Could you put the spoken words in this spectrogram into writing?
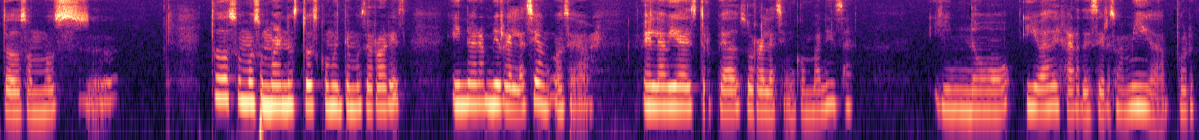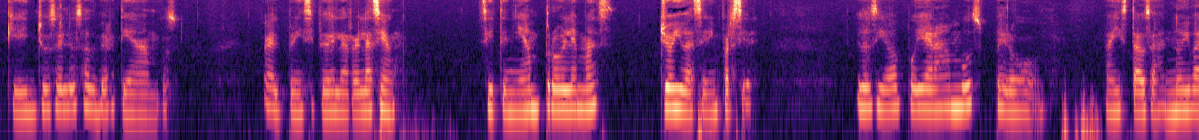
todos somos todos somos humanos, todos cometemos errores y no era mi relación, o sea, él había estropeado su relación con Vanessa y no iba a dejar de ser su amiga porque yo se los advertí a ambos al principio de la relación. Si tenían problemas, yo iba a ser imparcial. Los iba a apoyar a ambos, pero ahí está, o sea, no iba,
